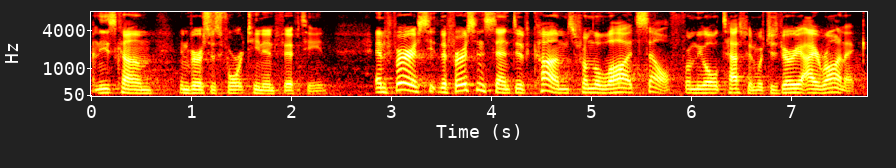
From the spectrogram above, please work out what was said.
And these come in verses 14 and 15. And first, the first incentive comes from the law itself, from the Old Testament, which is very ironic.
